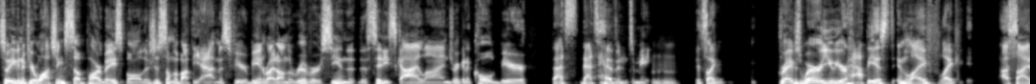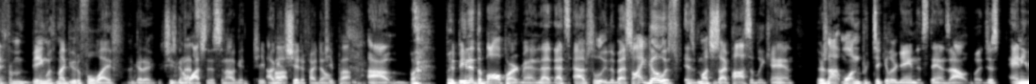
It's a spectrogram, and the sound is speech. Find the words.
so even if you're watching subpar baseball, there's just something about the atmosphere, being right on the river, seeing the, the city skyline, drinking a cold beer. That's that's heaven to me. Mhm. It's like Graves, where are you your happiest in life? Like aside from being with my beautiful wife, I gotta she's gonna That's watch this and I'll get cheap I'll pop. get shit if I don't. Uh, but but being at the ballpark, man, that that's absolutely the best. So I go as as much as I possibly can. There's not one particular game that stands out, but just any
